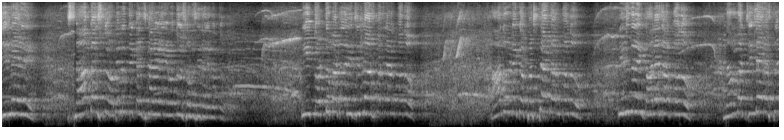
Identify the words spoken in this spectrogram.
ಜಿಲ್ಲೆಯಲ್ಲಿ ಸಾಕಷ್ಟು ಅಭಿವೃದ್ಧಿ ಕೆಲಸ ಇವತ್ತು ಶ್ರಮಿಸಿದ್ದಾರೆ ಇವತ್ತು. ಈ ದೊಡ್ಡ ಮಟ್ಟದಲ್ಲಿ ಜಿಲ್ಲಾ ಆಸ್ಪತ್ರೆ ಆಗ್ಬೋದು, ಆಧುನಿಕ ಬಸ್ ಸ್ಟ್ಯಾಂಡ್ ಆಗ್ಬೋದು, ಇಂಜಿನಿಯರಿಂಗ್ ಕಾಲೇಜ್ ಆಗ್ಬೋದು, ನಮ್ಮ ಜಿಲ್ಲೆ ರಸ್ತೆಗಳು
